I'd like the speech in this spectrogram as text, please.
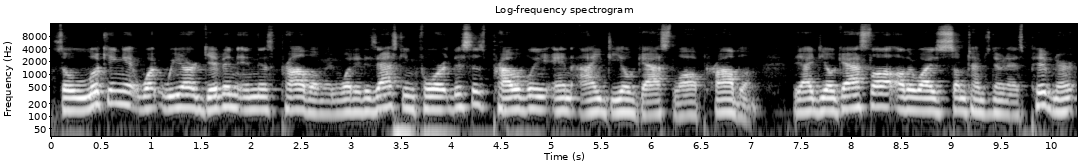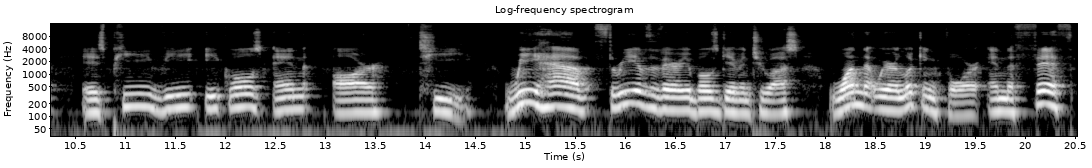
So looking at what we are given in this problem and what it is asking for, this is probably an ideal gas law problem. The ideal gas law, otherwise sometimes known as Pivnert, is PV equals nRT. We have three of the variables given to us, one that we are looking for, and the fifth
